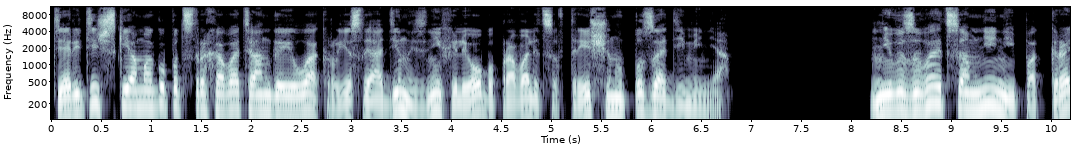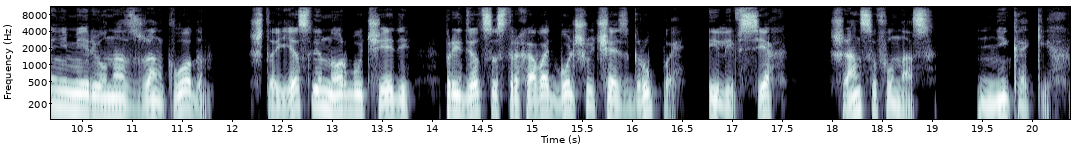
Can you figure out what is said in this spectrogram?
Теоретически я могу подстраховать Анга и Лакру, если один из них или оба провалится в трещину позади меня. Не вызывает сомнений, по крайней мере у нас с Жан-Клодом, что если Норбу Чеди придется страховать большую часть группы или всех, шансов у нас никаких.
